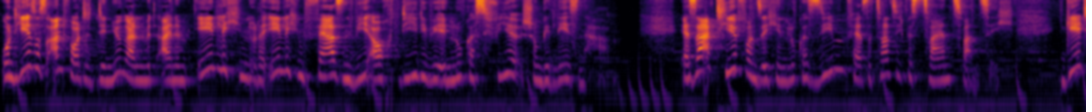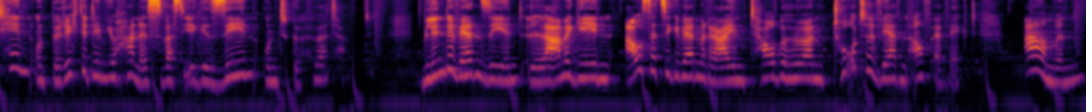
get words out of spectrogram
Und Jesus antwortet den Jüngern mit einem ähnlichen oder ähnlichen Versen wie auch die, die wir in Lukas 4 schon gelesen haben. Er sagt hier von sich in Lukas 7, Verse 20 bis 22, Geht hin und berichtet dem Johannes, was ihr gesehen und gehört habt. Blinde werden sehend, Lahme gehen, Aussätzige werden rein, Taube hören, Tote werden auferweckt. Armen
